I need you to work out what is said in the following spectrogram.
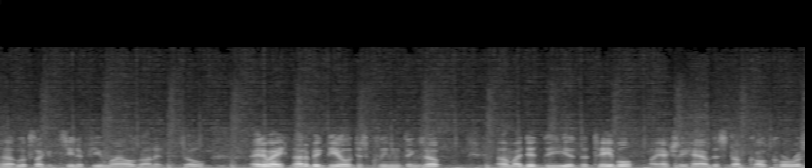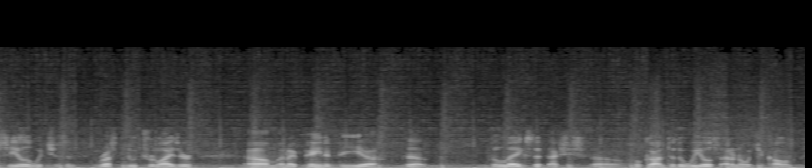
uh, looks like it's seen a few miles on it. So anyway, not a big deal, just cleaning things up. Um, I did the the table. I actually have this stuff called Seal, which is a rust neutralizer um, and I painted the uh, the the legs that actually uh, hook onto the wheels. I don't know what you call them.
